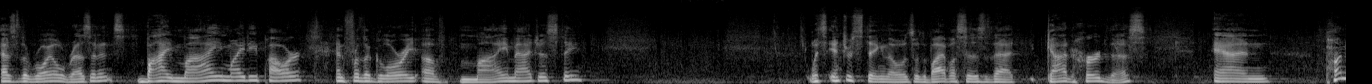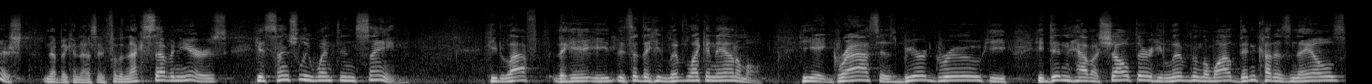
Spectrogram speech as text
as the royal residence by my mighty power and for the glory of my majesty? What's interesting, though, is that the Bible says that God heard this and punished Nebuchadnezzar. For the next seven years, he essentially went insane. He left, the, he, he said that he lived like an animal. He ate grass, his beard grew, he, he didn't have a shelter, he lived in the wild, didn't cut his nails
